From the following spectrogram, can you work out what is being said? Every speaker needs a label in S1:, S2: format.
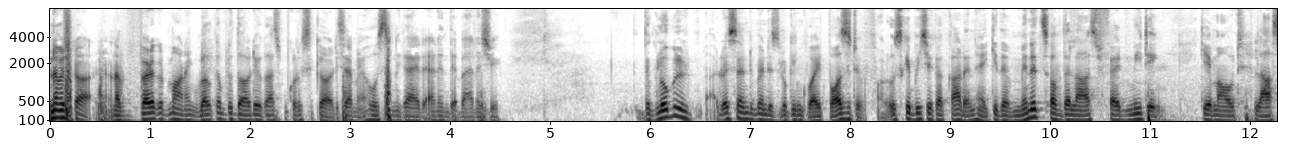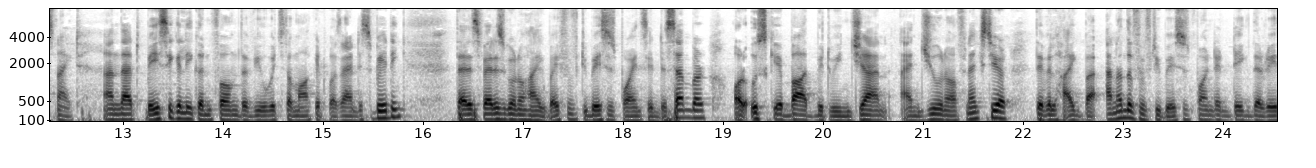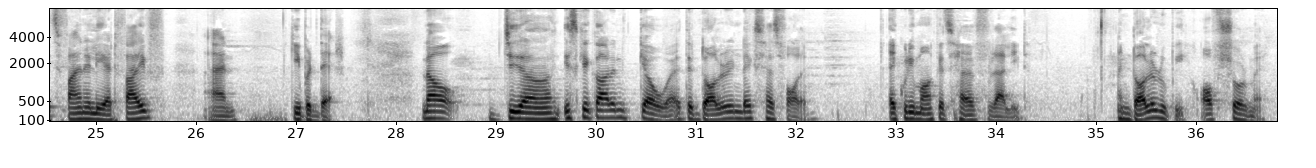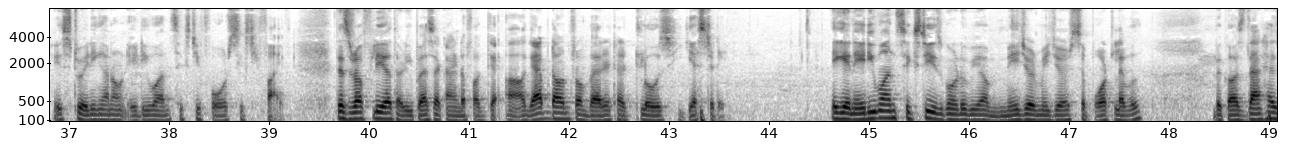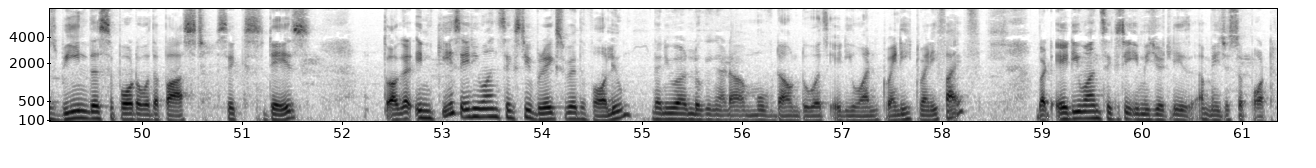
S1: Namaskar and a very good morning. Welcome to the audiocast from Kotak Securities. I'm your host and guide Anindya Banerjee. The global sentiment is looking quite positive. और उसके पीछे का कारण है कि the minutes of the last Fed meeting came out last night and that basically confirmed the view which the market was anticipating that is Fed is going to hike by 50 basis points in December or uske baad between Jan and June of next year they will hike by another 50 basis point and take the rates finally at 5 and keep it there. Now इसके कारण क्या हुआ है the dollar index has fallen equity markets have rallied and dollar rupee offshore mein is trading around 81 64 65 there's roughly a 30 paisa kind of a, gap down from where it had closed yesterday again 8160 is going to be a major major support level because that has been the support over the past 6 days तो अगर in case 8160 breaks with volume then you are looking at a move down towards 8120-25 but 8160 immediately is a major support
